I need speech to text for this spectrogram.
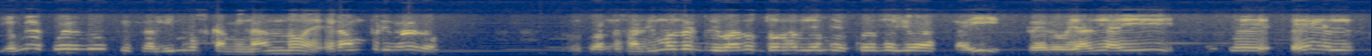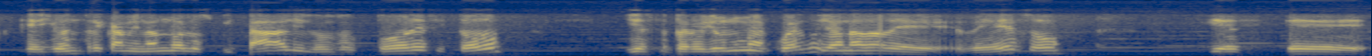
yo me acuerdo que salimos caminando, era un privado. Cuando salimos del privado todavía me acuerdo yo hasta ahí, pero ya de ahí dice él que yo entré caminando al hospital y los doctores y todo, y este, pero yo no me acuerdo ya nada de, de eso. Y este,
